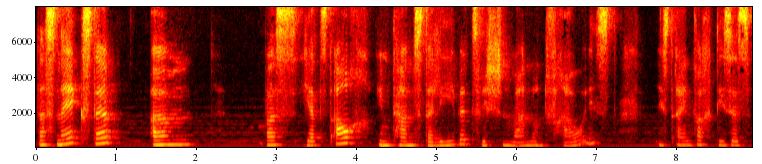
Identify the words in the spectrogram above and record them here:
Das nächste ähm, was jetzt auch im Tanz der Liebe zwischen Mann und Frau ist, ist einfach dieses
